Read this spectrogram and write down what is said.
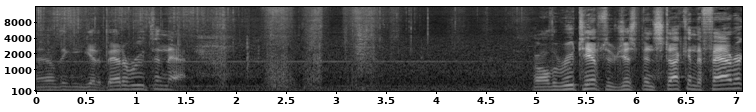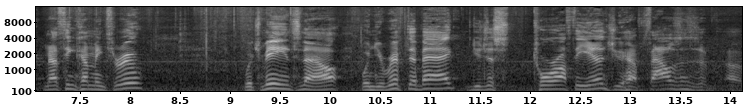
I don't think you can get a better root than that. All the root tips have just been stuck in the fabric, nothing coming through, which means now when you rip the bag, you just tore off the ends, you have thousands of, of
